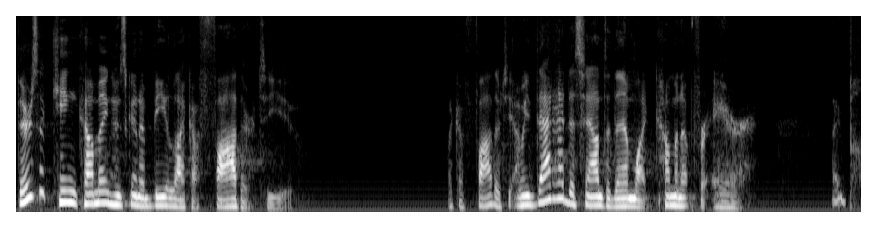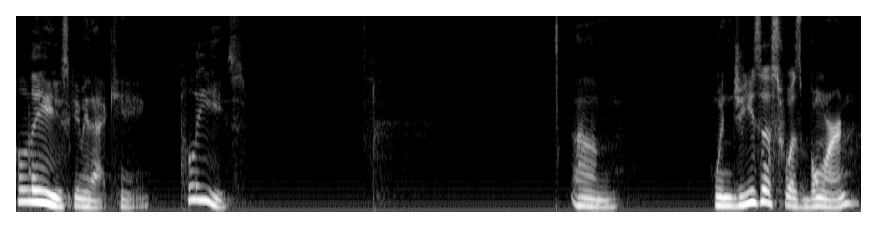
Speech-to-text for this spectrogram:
There's a king coming who's going to be like a father to you. Like a father to you. I mean, that had to sound to them like coming up for air. Like, please give me that king. Please. Um, when Jesus was born,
